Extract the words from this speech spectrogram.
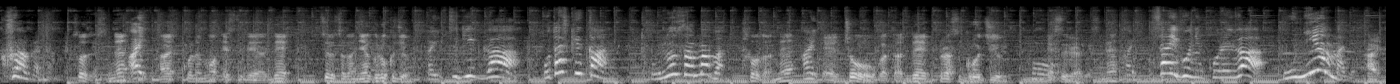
クワガタ。そうですね。はい。これも S レアで強さが260はい。次がお助けカードトノサマバッそうだね、はい。えー超大型でプラス50ほう。S レアですね。はい。最後にこれがオニヤンマで。すはい。で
